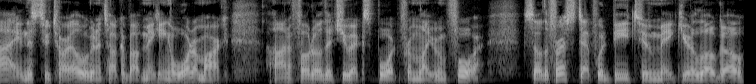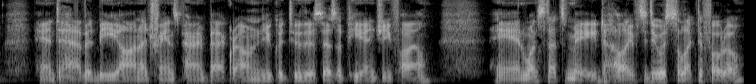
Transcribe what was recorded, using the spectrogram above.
Hi, in this tutorial we're going to talk about making a watermark on a photo that you export from Lightroom 4. So the first step would be to make your logo and to have it be on a transparent background. You could do this as a PNG file. And once that's made, all you have to do is select a photo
